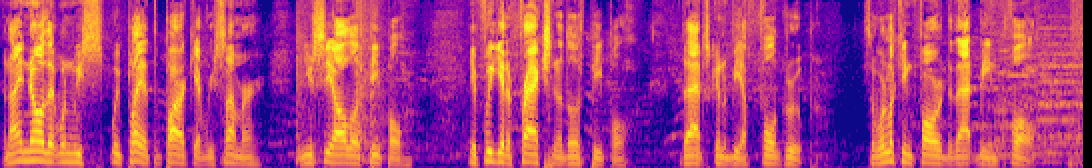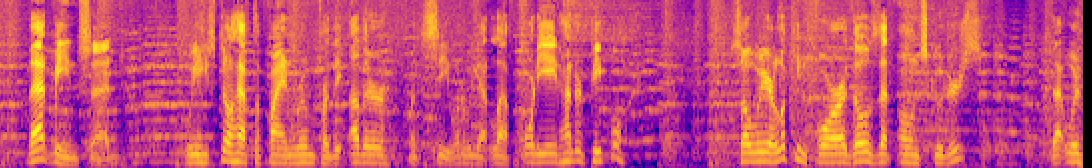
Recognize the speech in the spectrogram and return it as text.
And I know that when we we play at the park every summer and you see all those people, if we get a fraction of those people, that's going to be a full group. So we're looking forward to that being full. That being said, we still have to find room for the other, let's see, what do we got left? 4,800 people? So we are looking for those that own scooters, that would,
